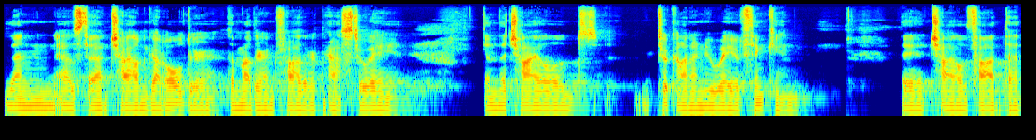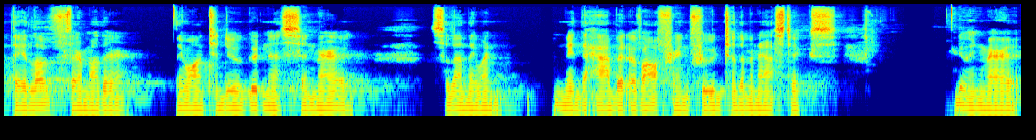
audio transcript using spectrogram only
Then, as that child got older, the mother and father passed away then the child took on a new way of thinking. The child thought that they love their mother, they want to do goodness and merit. So then they went made the habit of offering food to the monastics, doing merit,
